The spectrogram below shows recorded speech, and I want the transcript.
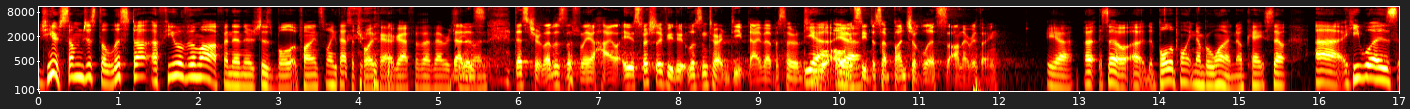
here's some just to list a, a, few of them off and then there's just bullet points. I'm like that's a troy paragraph if i've ever that seen is, one. that's true. That is definitely a highlight especially if you do listen to our deep dive episodes yeah, you will always yeah. see just a bunch of lists on everything. Yeah uh, so uh, the bullet point number one okay? So uh, he was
